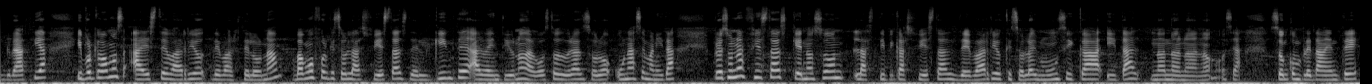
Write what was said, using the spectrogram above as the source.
Gracia. ¿Y por qué vamos a este barrio de Barcelona? Vamos porque son las fiestas del 15 al 21 de agosto, duran solo una semanita Pero son unas fiestas que no son las típicas fiestas de barrio que solo hay música y tal. No, no, no, no, o sea son completamente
